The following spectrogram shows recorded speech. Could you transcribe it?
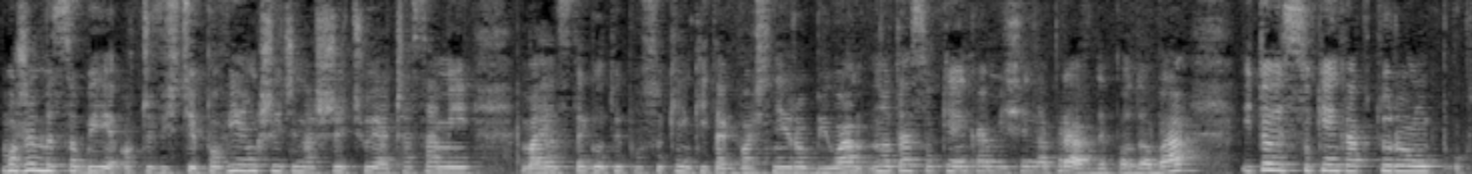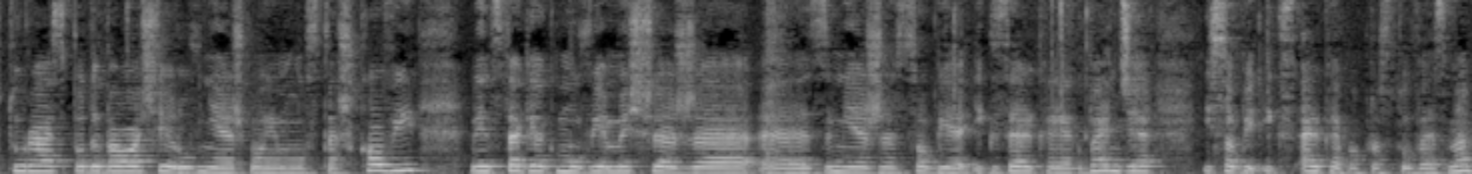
Możemy sobie je oczywiście powiększyć na szyciu. Ja czasami mając tego typu sukienki tak właśnie robiłam. No ta sukienka mi się naprawdę podoba i to jest sukienka, którą, która spodobała się również mojemu Staszkowi, więc tak jak mówię, myślę, że e, zmierzę sobie XL jak będzie i sobie XL po prostu wezmę.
